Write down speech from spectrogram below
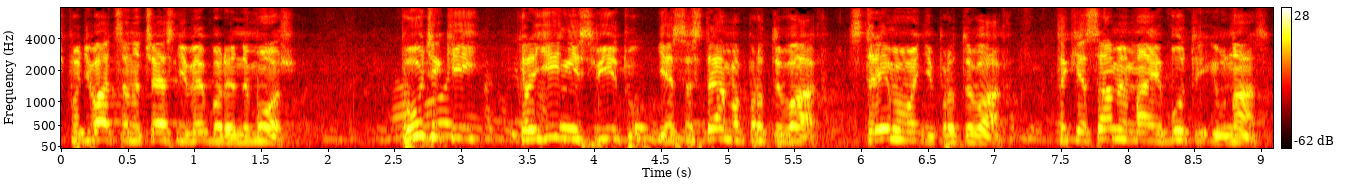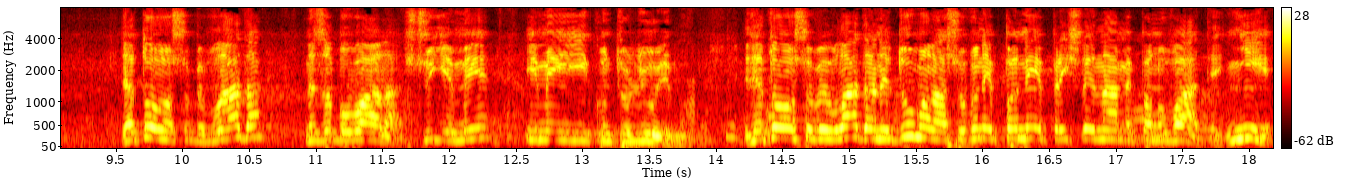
сподіватися на чесні вибори не може. Будь-якій країні світу є система противаг, стримувань і противаг. Таке саме має бути і в нас. Для того, щоб влада не забувала, що є ми, і ми її контролюємо. Для того, щоб влада не думала, що вони пани прийшли нами панувати. Ні.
